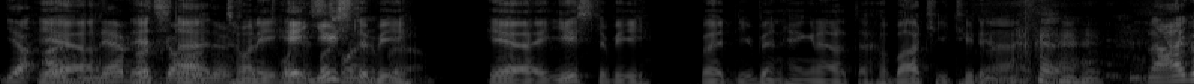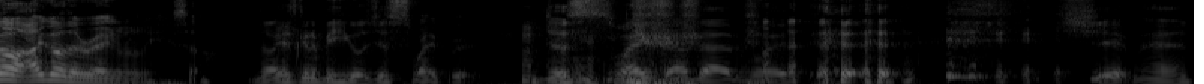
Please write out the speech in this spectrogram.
yeah, Yeah, I've never it's gone not there. and 20 it 20 used bucks. to be. bro. Yeah, it used to be, but you've been hanging out at the hibachi too damn much. no, I go I go there regularly. So No, it's gonna be. He goes, just swipe it. Just swipe that bad boy. Shit, man.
